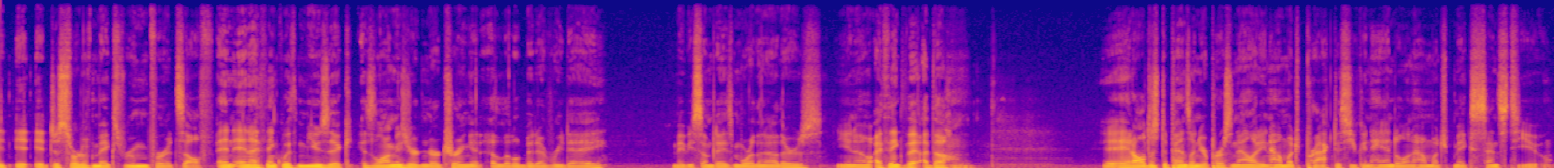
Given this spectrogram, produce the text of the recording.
it, it, it just sort of makes room for itself. And and I think with music, as long as you're nurturing it a little bit every day, maybe some days more than others, you know, I think that the it all just depends on your personality and how much practice you can handle and how much makes sense to you.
